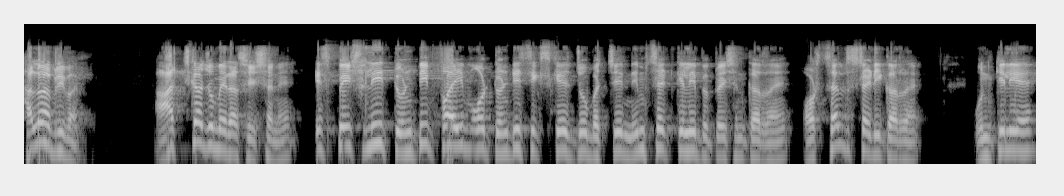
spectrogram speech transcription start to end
हेलो एवरीवन आज का जो मेरा सेशन है स्पेशली 25 और 26 के जो बच्चे निम सेट के लिए प्रिपरेशन कर रहे हैं और सेल्फ स्टडी कर रहे हैं, उनके लिए है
